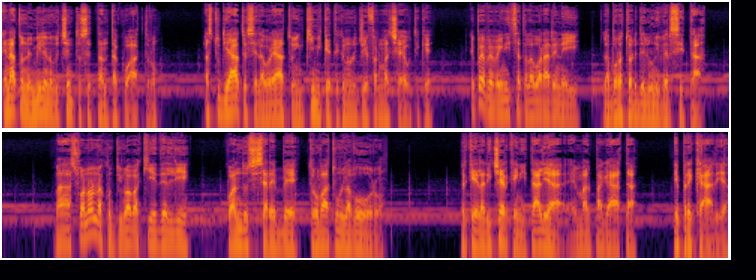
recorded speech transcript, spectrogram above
è nato nel 1974. Ha studiato e si è laureato in chimica e tecnologie farmaceutiche e poi aveva iniziato a lavorare nei laboratori dell'università. Ma sua nonna continuava a chiedergli quando si sarebbe trovato un lavoro, perché la ricerca in Italia è mal pagata e precaria.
